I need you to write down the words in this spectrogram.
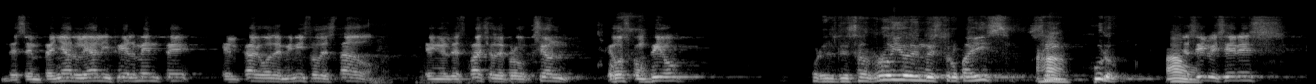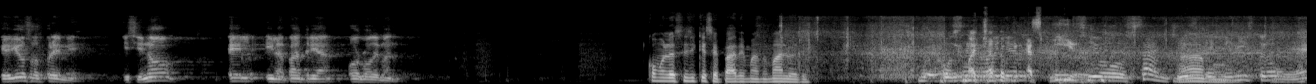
desempeñar leal y fielmente el cargo de ministro de Estado en el despacho de producción que os confío. Por el desarrollo de nuestro país, Ajá. sí, juro. Si Vamos. así lo hicieres, que Dios os premie. Y si no, Él y la patria os lo demandan. ¿Cómo le haces que se pare, mano? Malo eres. José Más chato que Roger Sánchez, Vamos. el ministro bien,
